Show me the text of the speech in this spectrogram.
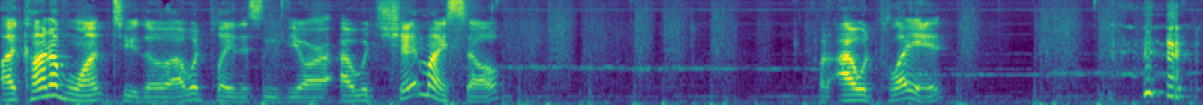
I kind of want to though. I would play this in VR. I would shit myself. But I would play it.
